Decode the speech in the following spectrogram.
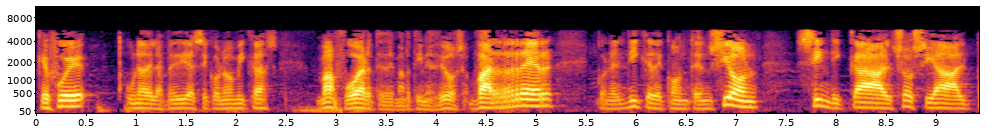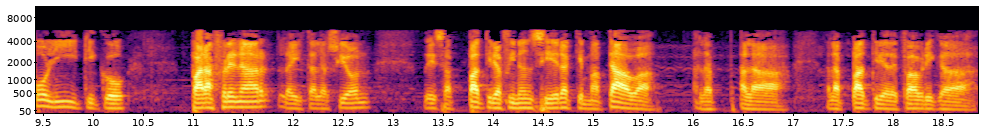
que fue una de las medidas económicas más fuertes de Martínez de Osa. Barrer con el dique de contención sindical, social, político, para frenar la instalación de esa patria financiera que mataba a la, a la, a la patria de fábrica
